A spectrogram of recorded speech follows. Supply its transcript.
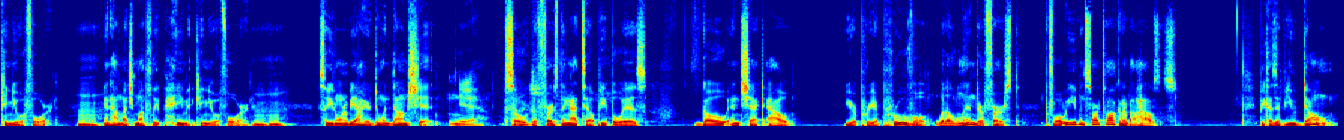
can you afford hmm. and how much monthly payment can you afford. Mm-hmm. So you don't want to be out here doing dumb shit. Yeah. So the first thing I tell people is go and check out your pre approval with a lender first before we even start talking about houses. Because if you don't,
